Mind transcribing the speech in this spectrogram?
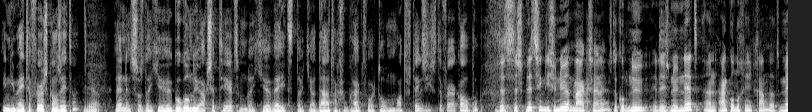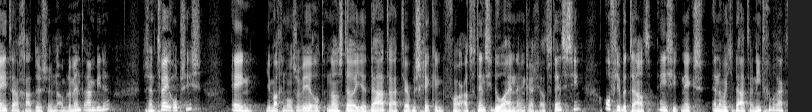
in die metaverse kan zitten. Ja. Hè, net zoals dat je Google nu accepteert, omdat je weet dat jouw data gebruikt wordt om advertenties te verkopen. Dit is de splitsing die ze nu aan het maken zijn. Hè? Dus er, komt nu, er is nu net een aankondiging gegaan dat Meta gaat dus een abonnement aanbieden. Er zijn twee opties. Eén, je mag in onze wereld en dan stel je data ter beschikking voor advertentiedoeleinden en krijg je advertenties zien. Of je betaalt en je ziet niks en dan wordt je data niet gebruikt.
